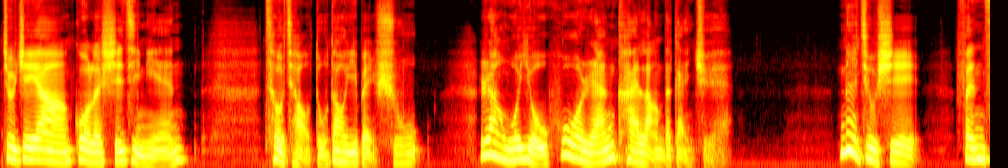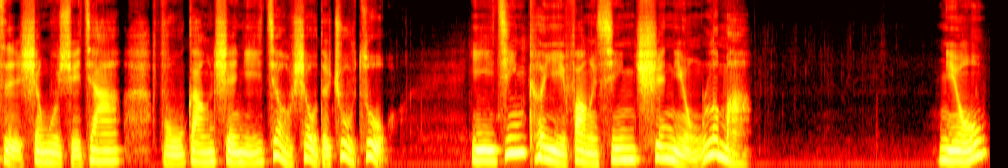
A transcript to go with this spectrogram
就这样过了十几年，凑巧读到一本书，让我有豁然开朗的感觉。那就是分子生物学家福冈伸一教授的著作《已经可以放心吃牛了吗？》牛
